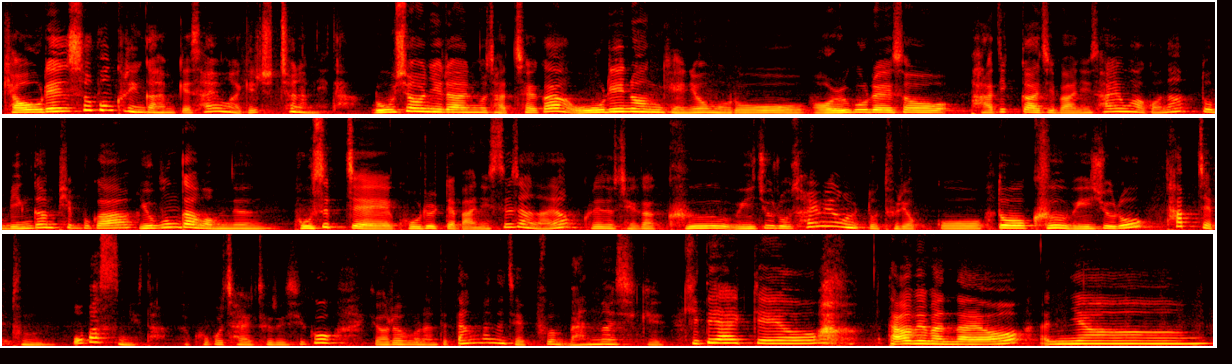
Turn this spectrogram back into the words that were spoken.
겨울엔 수분크림과 함께 사용하길 추천합니다. 로션이라는 것 자체가 올인원 개념으로 얼굴에서 바디까지 많이 사용하거나 또 민감 피부가 유분감 없는 보습제 고를 때 많이 쓰잖아요. 그래서 제가 그 위주로 설명을 또 드렸고 또 그 위주로 top 제품 뽑았습니다. 그거 잘 들으시고 여러분한테 딱 맞는 제품 만나시길 기대할게요. 다음에 만나요. 안녕.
